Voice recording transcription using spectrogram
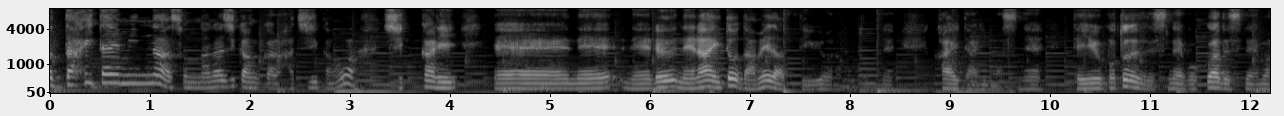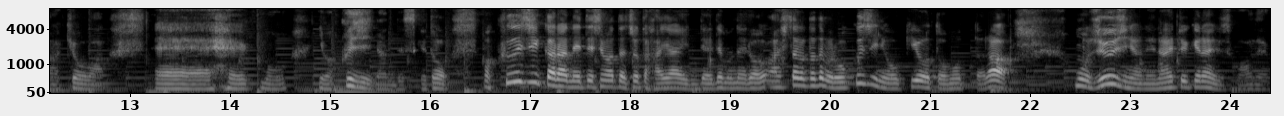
あ、大体みんなその7時間から8時間はしっかり、えー、寝る、寝ないとダメだっていうようなことをね、書いてありますね。っていうことでですね、僕はですね、まあ今日は、えー、もう今9時なんですけど、まあ、9時から寝てしまったらちょっと早いんで、でもね、明日の例えば6時に起きようと思ったら、もう10時には寝ないといけないですからね。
